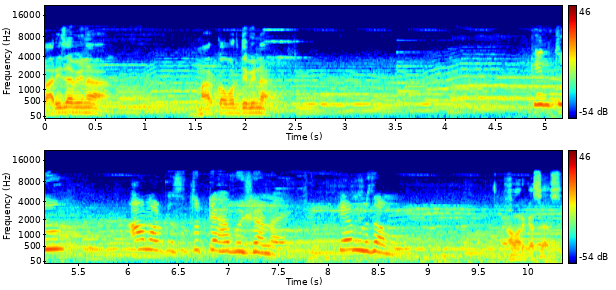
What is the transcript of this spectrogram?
বাড়ি যাবি না মার কবর দিবি না। কিন্তু আমার কাছে তো টাকা পয়সা নাই কেমন যাব? আমার কাছে আছে।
